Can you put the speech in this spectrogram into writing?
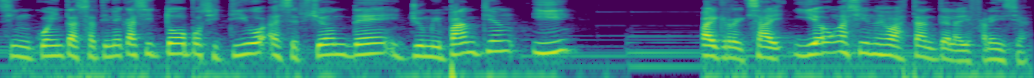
50, o sea, tiene casi todo positivo, a excepción de Yumi Pantheon y Pike Rek'Sai. Y aún así no es bastante la diferencia.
